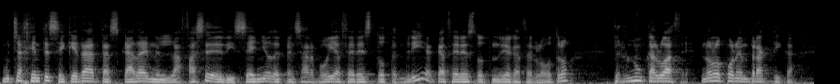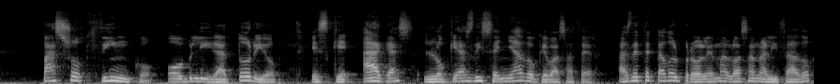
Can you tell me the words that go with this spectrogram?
Mucha gente se queda atascada en la fase de diseño de pensar voy a hacer esto, tendría que hacer esto, tendría que hacer lo otro, pero nunca lo hace, no lo pone en práctica. Paso 5, obligatorio, es que hagas lo que has diseñado que vas a hacer. Has detectado el problema, lo has analizado,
